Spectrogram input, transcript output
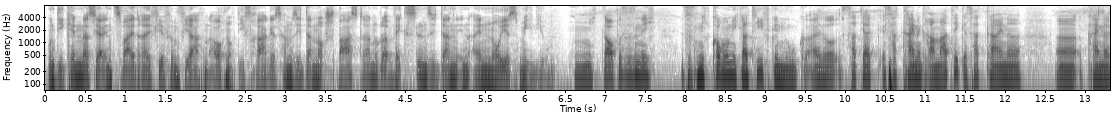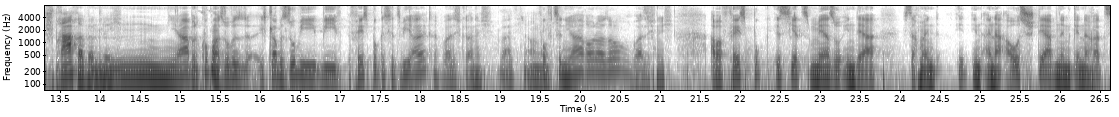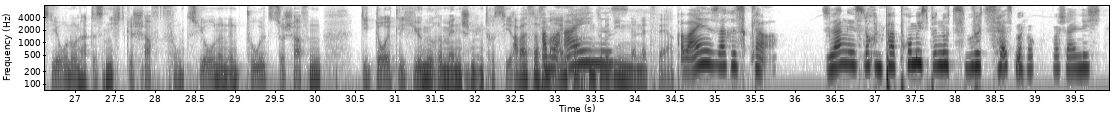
Und die kennen das ja in zwei, drei, vier, fünf Jahren auch noch. Die Frage ist, haben sie dann noch Spaß dran oder wechseln sie dann in ein neues Medium? Hm, Ich glaube, es ist nicht, es ist nicht kommunikativ genug. Also es hat ja, es hat keine Grammatik, es hat keine, äh, keine Sprache wirklich. Mm, Ja, aber guck mal, so, wie- ich glaube, so wie, wie Facebook ist jetzt wie alt? Weiß ich gar nicht. Weiß ich auch nicht. 15 Jahre oder so? Weiß ich nicht. Aber Facebook ist jetzt mehr so in der, ich sag mal, in, in einer aussterbenden Generation und hat es nicht geschafft, Funktionen und Tools zu schaffen, die deutlich jüngere Menschen interessieren. Aber es ist das am Aber einfachsten zu eines- bedienende Netzwerk. Aber eine Sache ist klar. Solange es noch ein paar Promis benutzen, wird es erstmal noch wahrscheinlich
